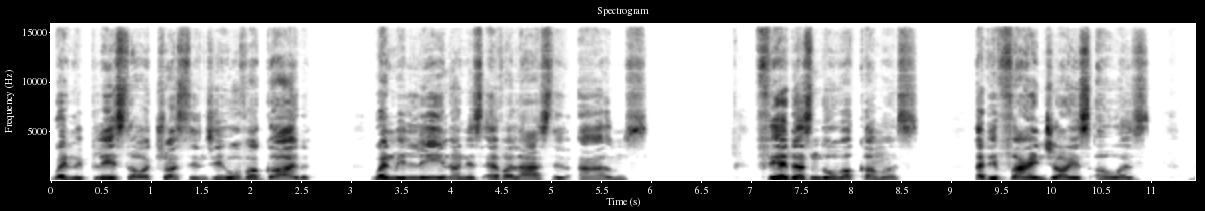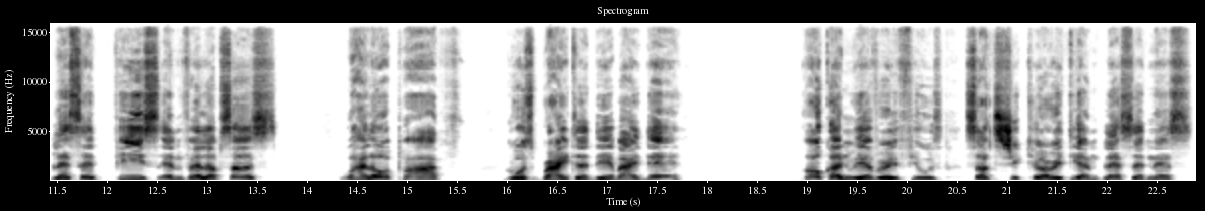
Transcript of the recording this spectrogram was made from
when we place our trust in Jehovah God, when we lean on His everlasting arms. Fear doesn't overcome us. A divine joy is ours. Blessed peace envelops us while our path grows brighter day by day. How can we ever refuse such security and blessedness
